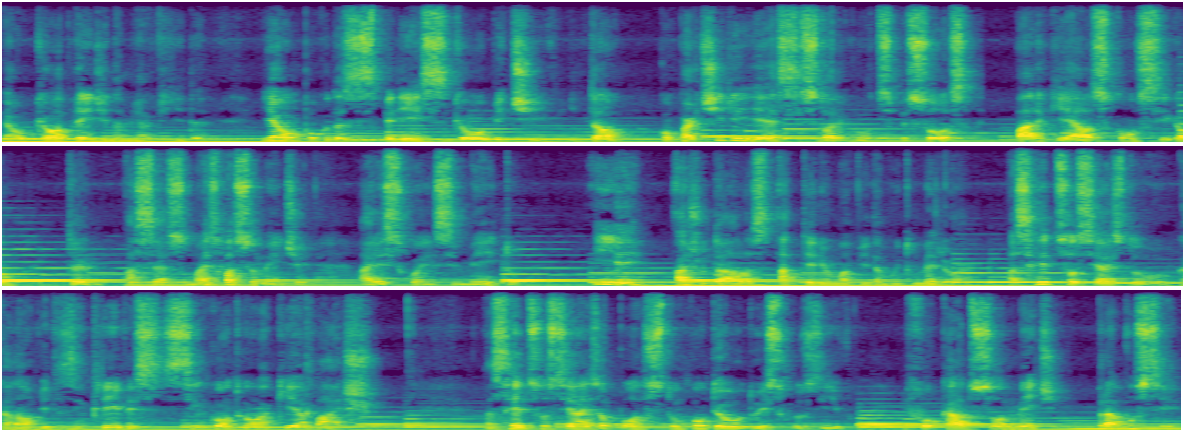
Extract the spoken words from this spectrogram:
é o que eu aprendi na minha vida e é um pouco das experiências que eu obtive. Então, compartilhe essa história com outras pessoas para que elas consigam ter acesso mais facilmente a esse conhecimento e ajudá-las a terem uma vida muito melhor. As redes sociais do canal Vidas Incríveis se encontram aqui abaixo. Nas redes sociais eu posto um conteúdo exclusivo e focado somente para você.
